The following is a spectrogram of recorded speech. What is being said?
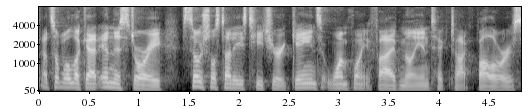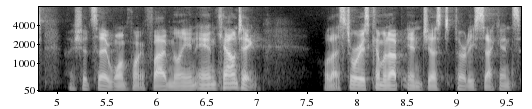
That's what we'll look at in this story. Social studies teacher gains 1.5 million TikTok followers. I should say 1.5 million and counting. Well, that story is coming up in just 30 seconds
